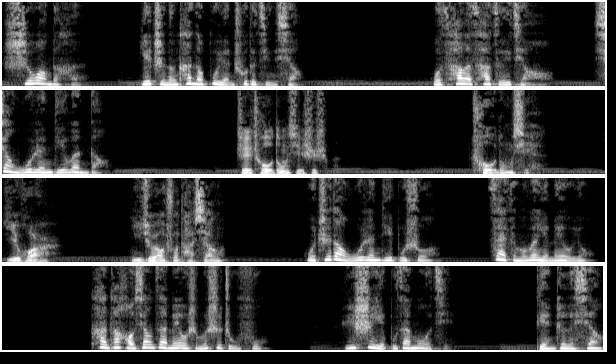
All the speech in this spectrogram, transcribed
失望的很，也只能看到不远处的景象。我擦了擦嘴角，向无人敌问道：“这臭东西是什么？”臭东西，一会儿你就要说他香了。我知道无人敌不说，再怎么问也没有用。看他好像再没有什么事嘱咐，于是也不再墨迹，点着了香，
